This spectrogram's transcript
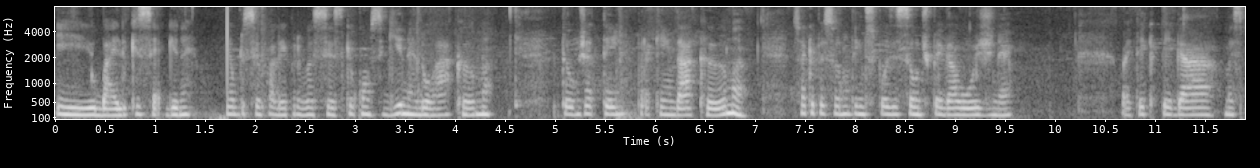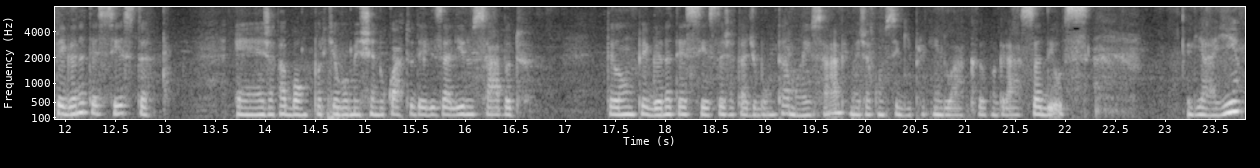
e o baile que segue, né? Lembro se eu falei pra vocês que eu consegui, né, doar a cama. Então já tem pra quem dá a cama, só que a pessoa não tem disposição de pegar hoje, né? Vai ter que pegar, mas pegando até sexta, é, já tá bom, porque eu vou mexer no quarto deles ali no sábado. Então, pegando até sexta já tá de bom tamanho, sabe? Mas já consegui pra quem doar a cama, graças a Deus. E aí,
